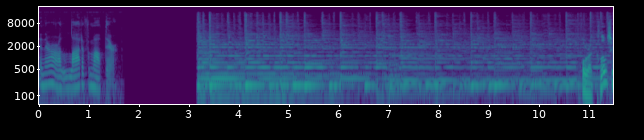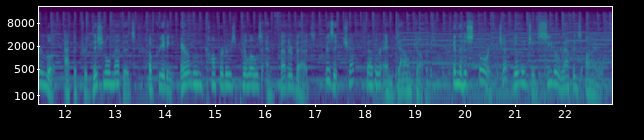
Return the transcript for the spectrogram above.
and there are a lot of them out there. For a closer look at the traditional methods of creating heirloom comforters, pillows, and feather beds, visit Czech Feather and Down Company in the historic Czech village of Cedar Rapids, Iowa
